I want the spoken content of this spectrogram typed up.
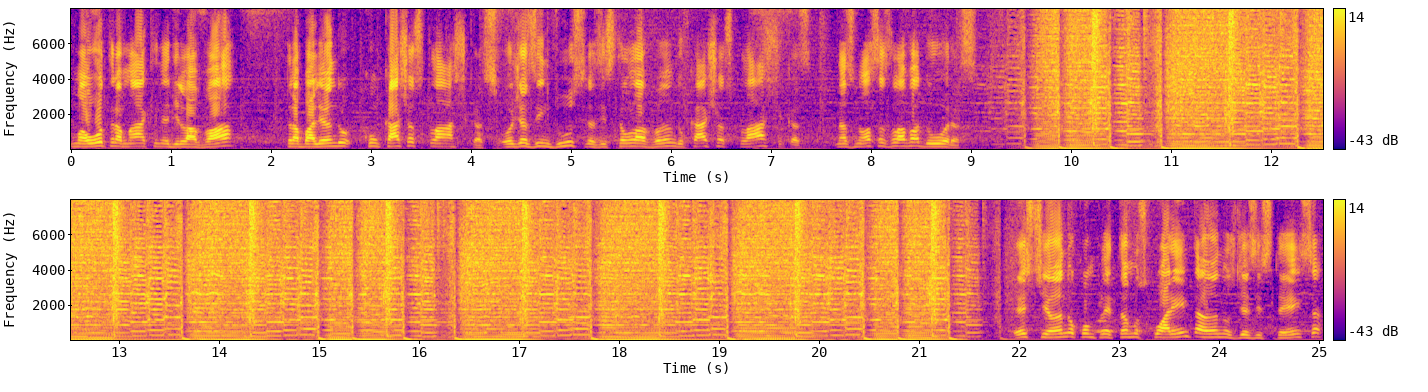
uma outra máquina de lavar trabalhando com caixas plásticas. Hoje as indústrias estão lavando caixas plásticas nas nossas lavadoras. Este ano completamos 40 anos de existência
